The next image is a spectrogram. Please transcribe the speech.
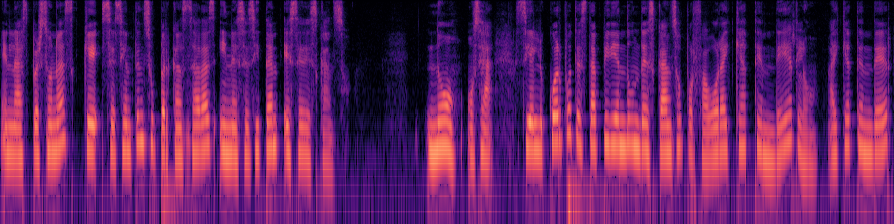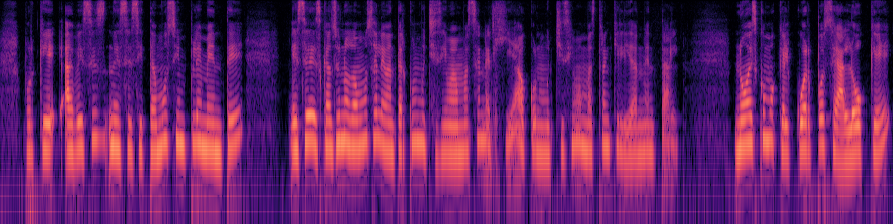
en las personas que se sienten súper cansadas y necesitan ese descanso. No, o sea, si el cuerpo te está pidiendo un descanso, por favor hay que atenderlo, hay que atender porque a veces necesitamos simplemente ese descanso y nos vamos a levantar con muchísima más energía o con muchísima más tranquilidad mental. No es como que el cuerpo se aloque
